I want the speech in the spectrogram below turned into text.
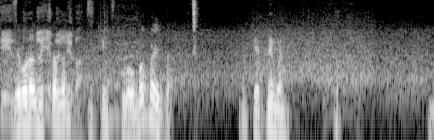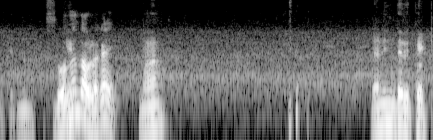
तेज ये भागा दिक्कत है। बल्लेबाज। ओके स्लो बघ कितने पण दोनच धावलं काय? मग? रनिंग द विकेट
